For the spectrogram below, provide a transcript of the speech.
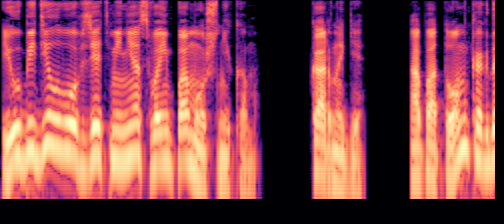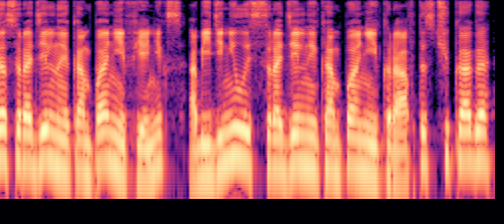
и убедил его взять меня своим помощником. Карнеги. А потом, когда сыродельная компания «Феникс» объединилась с сыродельной компанией «Крафт» из Чикаго,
